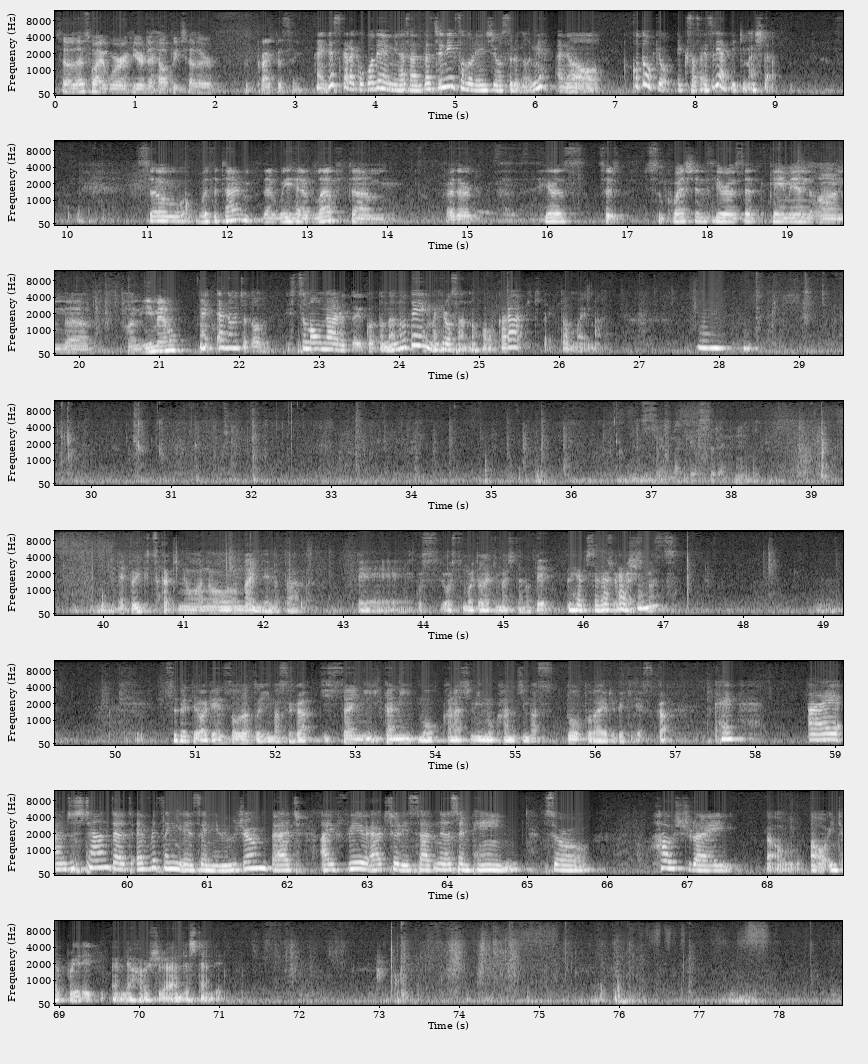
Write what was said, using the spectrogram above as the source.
So that's why we're here to help each other with practicing. はい、ですからここで皆さんたちにその練習をするのにねあのことを今日エクササイズでやっていきました So, with the time that we have left, um, are there heroes? So, some questions, heroes that came in on uh, on email? はい、あのちょっと質問があるということなので今ヒロさんの方から聞きたいと思います、うん.えっと、いくつか昨日あのオンラインでまた、えーご質問いただきましたのでご紹介しま.すすべては幻想だと言いますが実際に痛みも悲しみも感じますどう捉えるべきですか Okay. I understand that everything is an illusion, but I feel actually sadness and pain. So, how should I uh, uh, interpret it? I mean, how should I understand it?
